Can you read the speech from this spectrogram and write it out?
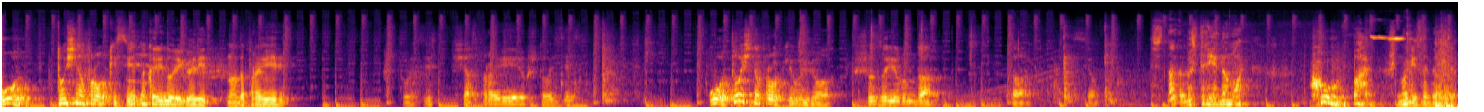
О, точно пробки, свет на коридоре горит. Надо проверить. Что здесь? Сейчас проверю, что здесь. О, точно пробки выбило. Что за ерунда? Так, все. Надо быстрее домой. Фу, а, ноги замерзли.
